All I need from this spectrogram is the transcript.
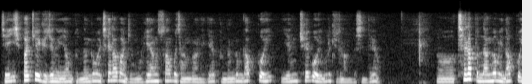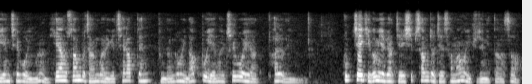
제28조의 규정에 의한 분담금을 체납한 경우 해양수산부 장관에게 분담금 납부의 이행 최고 의무를 규정한 것인데요. 어, 체납 분담금의 납부 이행 최고 의무는 해양수산부 장관에게 체납된 분담금의 납부 이행을 최고해야 할 의무입니다. 국제기금협약 제13조 제3항의 규정에 따라서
